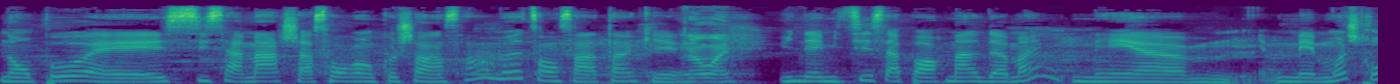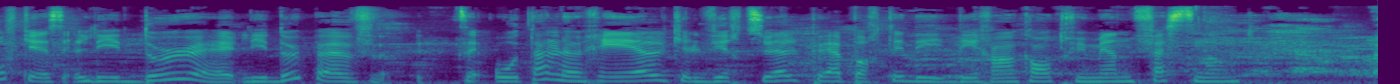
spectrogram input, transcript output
non pas euh, si ça marche à soir on couche ensemble là, on s'entend que ouais. une amitié ça part mal de même mais euh, mais moi je trouve que les deux euh, les deux peuvent autant le réel que le virtuel peut apporter des, des rencontres humaines fascinantes. Euh,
